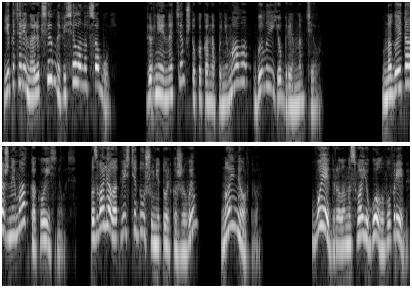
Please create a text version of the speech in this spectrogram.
Екатерина Алексеевна висела над собой, вернее, над тем, что, как она понимала, было ее бренным телом. Многоэтажный мат, как выяснилось, позволял отвести душу не только живым, но и мертвым. Выиграла на свою голову время.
